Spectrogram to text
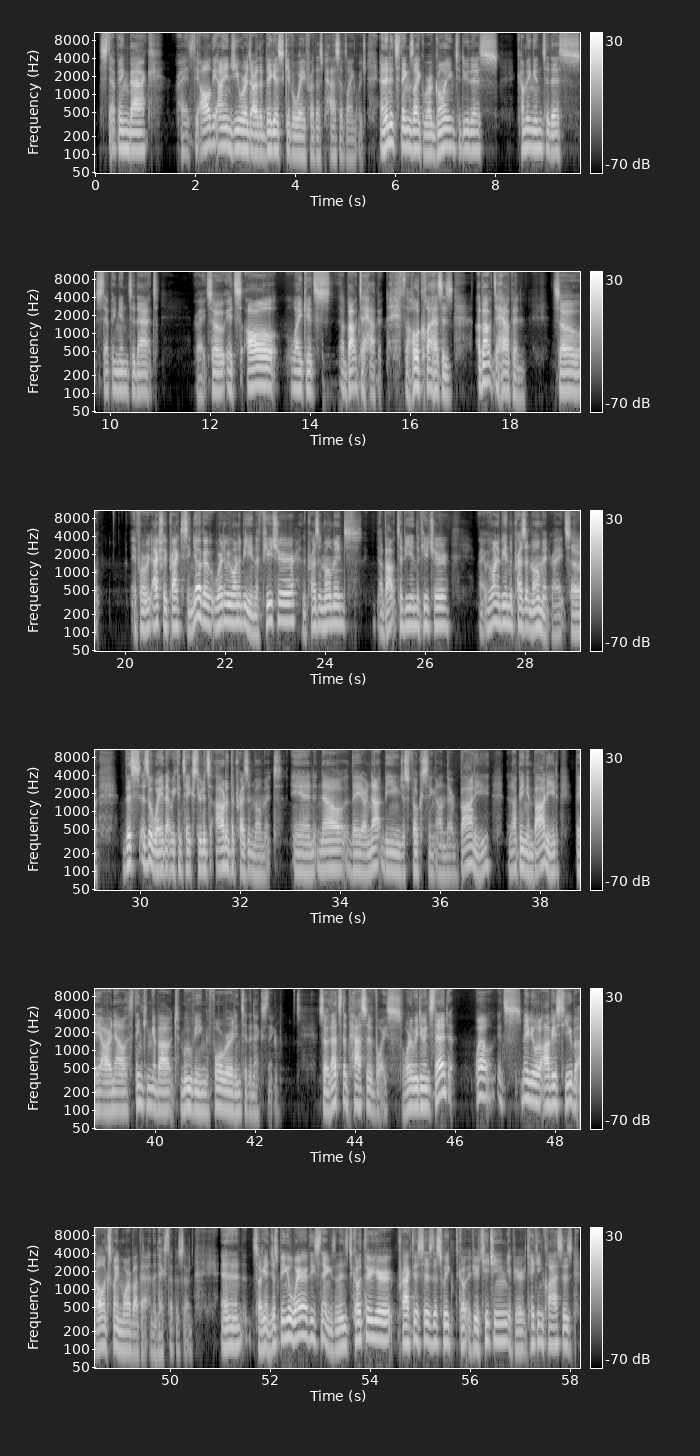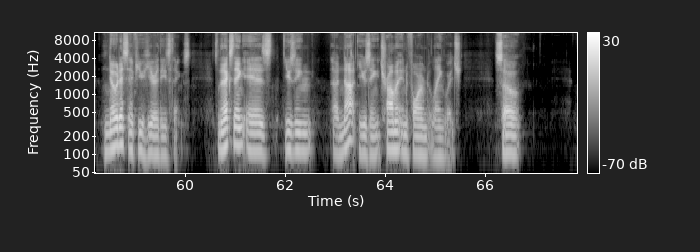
stepping back. Right? It's the all the ing words are the biggest giveaway for this passive language. And then it's things like we're going to do this, coming into this, stepping into that. Right? So it's all like it's about to happen. The whole class is about to happen. So if we're actually practicing yoga, where do we want to be? In the future, the present moment, about to be in the future, right? We want to be in the present moment, right? So this is a way that we can take students out of the present moment. And now they are not being just focusing on their body, they're not being embodied. They are now thinking about moving forward into the next thing. So that's the passive voice. What do we do instead? Well, it's maybe a little obvious to you, but I'll explain more about that in the next episode. And so again, just being aware of these things, and then go through your practices this week. Go if you're teaching, if you're taking classes, notice if you hear these things. So the next thing is using, uh, not using trauma-informed language. So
